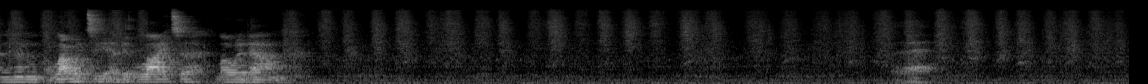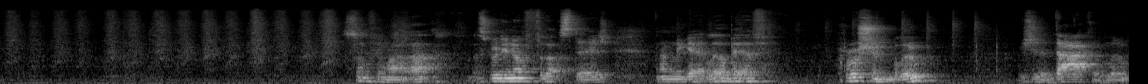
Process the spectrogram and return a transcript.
and then allow it to get a bit lighter lower down. Something like that. That's good enough for that stage. And I'm going to get a little bit of Prussian blue, which is a darker blue.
